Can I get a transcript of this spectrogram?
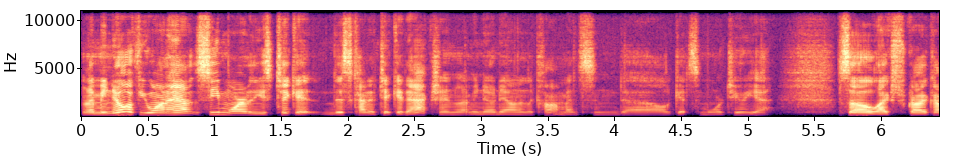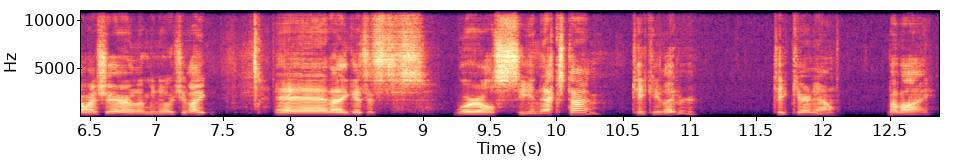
Let me know if you want to have see more of these ticket, this kind of ticket action. Let me know down in the comments, and uh, I'll get some more to you. So, like, subscribe, comment, share. And let me know what you like. And I guess where I'll see you next time. Take you later. Take care now. Bye-bye.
